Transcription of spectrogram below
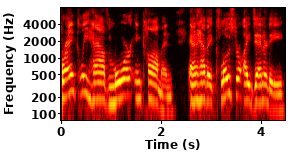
frankly, have more in common and have a closer identity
